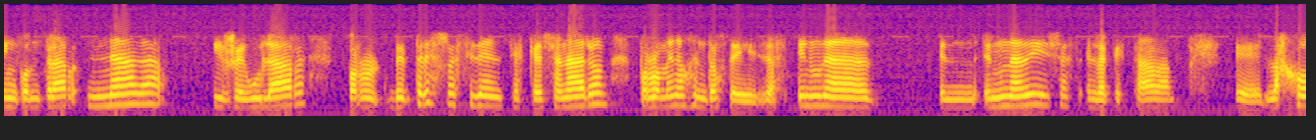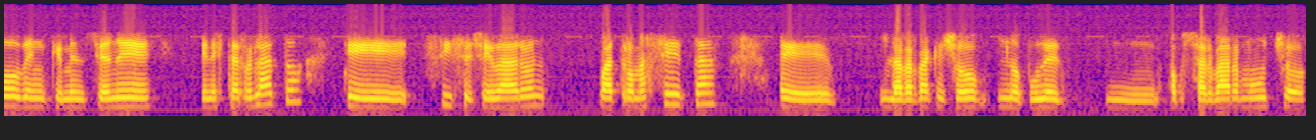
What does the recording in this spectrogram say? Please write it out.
encontrar nada irregular por de tres residencias que allanaron, por lo menos en dos de ellas. En una en, en una de ellas, en la que estaba la joven que mencioné en este relato, eh, sí se llevaron cuatro macetas. Eh, la verdad que yo no pude mm, observar mucho,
